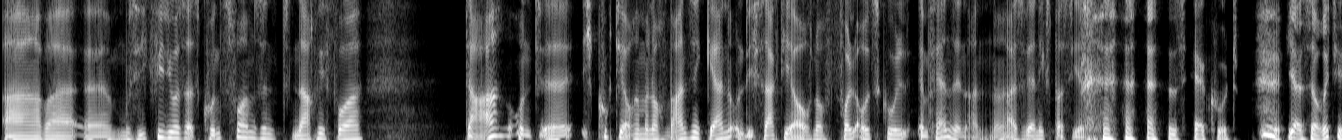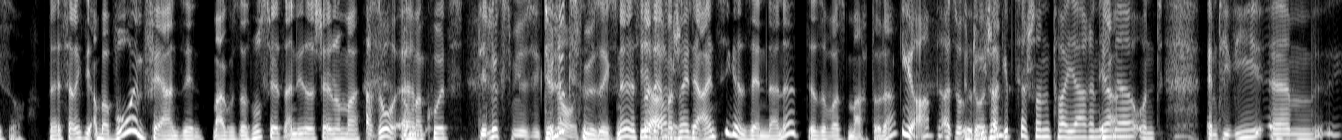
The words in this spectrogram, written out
Aber äh, Musikvideos als Kunstform sind nach wie vor da und äh, ich gucke die auch immer noch wahnsinnig gerne und ich sag die auch noch voll oldschool im Fernsehen an, ne? als wäre nichts passiert. Sehr gut. Ja, ist ja richtig so. Das ist ja richtig. Aber wo im Fernsehen, Markus? Das musst du jetzt an dieser Stelle nochmal Ach so, noch ähm, kurz. Deluxe Music. Deluxe genau, Music, ist, ne? Ist ja, der, wahrscheinlich der einzige Sender, ne? Der sowas macht, oder? Ja, also Viva gibt's ja schon ein paar Jahre nicht ja. mehr und MTV, ähm,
